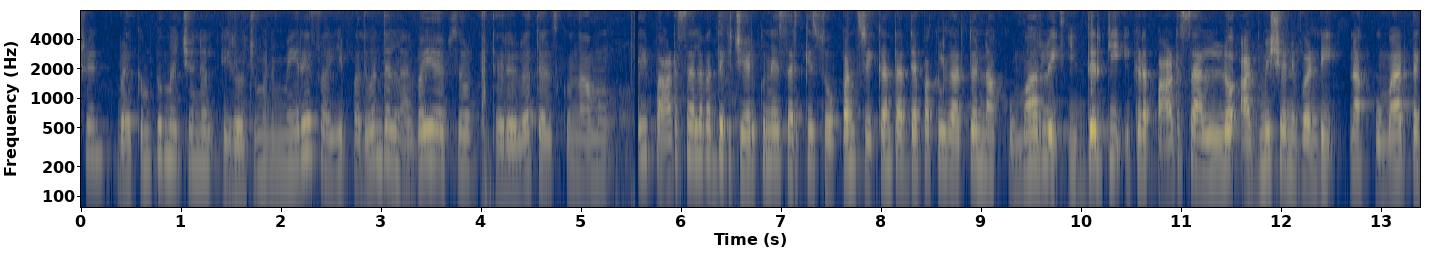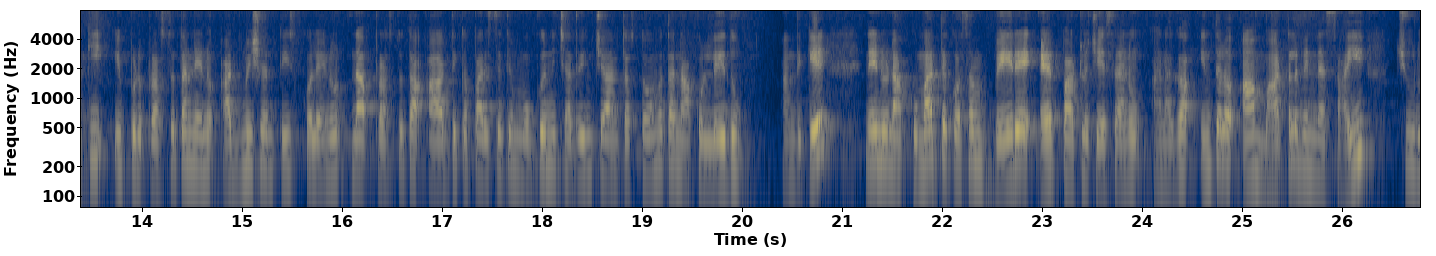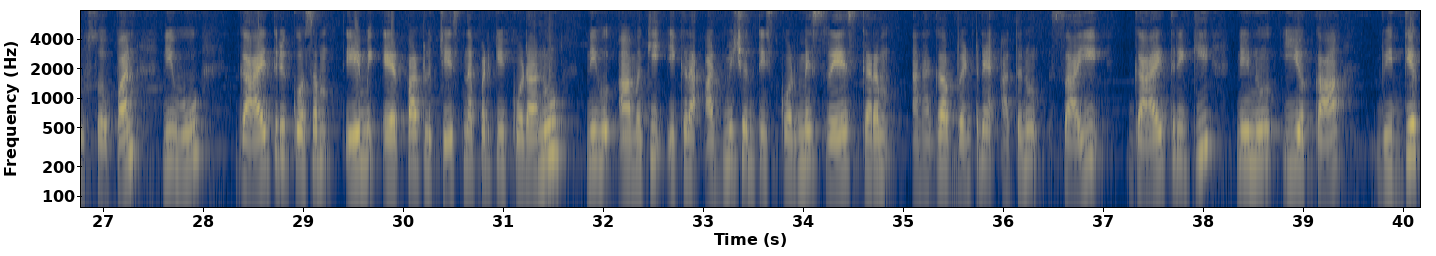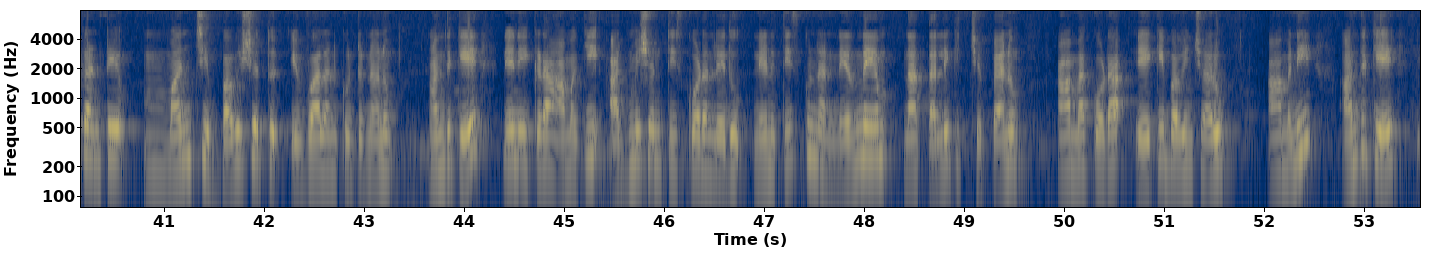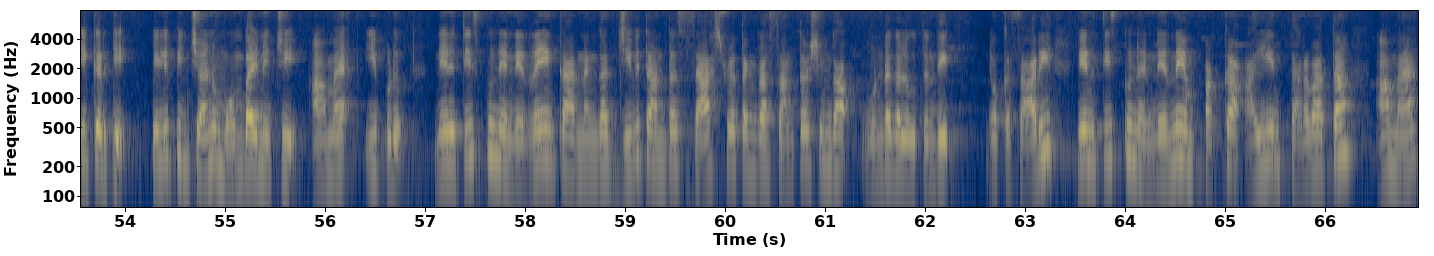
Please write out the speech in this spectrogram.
Friend welcome to my channel. ఈరోజు మనం మేరే సాయి పది వందల నలభై ఎపిసోడ్ తెలుగులో తెలుసుకుందాము. ఈ పాఠశాల వద్దకు చేరుకునేసరికి సోపాన్ శ్రీకాంత్ అధ్యాపకులు గారితో నా కుమారులు ఇద్దరికి ఇక్కడ పాఠశాలలో అడ్మిషన్ ఇవ్వండి. నా కుమార్తెకి ఇప్పుడు ప్రస్తుతం నేను అడ్మిషన్ తీసుకోలేను. నా ప్రస్తుత ఆర్థిక పరిస్థితి ముగ్గురిని చదివించే అంత స్తోమత నాకు లేదు. అందుకే నేను నా కుమార్తె కోసం వేరే ఏర్పాట్లు చేశాను. అనగా ఇంతలో ఆ మాటలు విన్న సాయి చూడు సోపాన్ నీవు గాయత్రి కోసం ఏమి ఏర్పాట్లు చేసినప్పటికీ కూడాను నీవు ఆమెకి ఇక్కడ అడ్మిషన్ తీసుకోవడమే శ్రేయస్కరం అనగా వెంటనే అతను సాయి గాయత్రికి నేను ఈ యొక్క విద్య కంటే మంచి భవిష్యత్తు ఇవ్వాలనుకుంటున్నాను. అందుకే నేను ఇక్కడ ఆమెకి అడ్మిషన్ తీసుకోవడం లేదు. నేను తీసుకున్న నిర్ణయం నా తల్లికి చెప్పాను. ఆమె కూడా ఏకీభవించారు. ఆమెని అందుకే ఇక్కడికి పిలిపించాను ముంబై నుంచి. ఆమె ఇప్పుడు నేను తీసుకునే నిర్ణయం కారణంగా జీవితాంతం శాశ్వతంగా సంతోషంగా ఉండగలుగుతుంది. ఒకసారి నేను తీసుకున్న నిర్ణయం పక్క అయిన తర్వాత ఆమె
